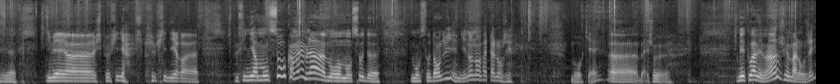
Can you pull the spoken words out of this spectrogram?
je dis mais je peux finir, je peux finir je peux finir mon seau quand même là, mon, seau de mon seau d'enduit. Elle me dit non non va t'allonger. Bon ok, euh, ben, je, je nettoie mes mains, je vais m'allonger.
